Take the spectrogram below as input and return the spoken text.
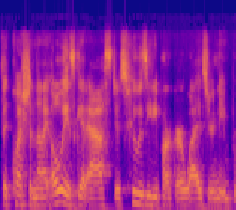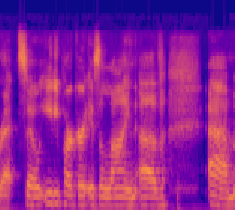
the question that I always get asked is Who is Edie Parker? Why is your name Brett? So, Edie Parker is a line of um,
